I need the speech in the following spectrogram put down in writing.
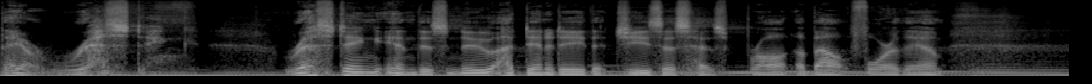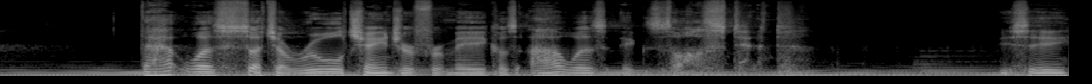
they are resting. Resting in this new identity that Jesus has brought about for them. That was such a rule changer for me because I was exhausted. You see,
